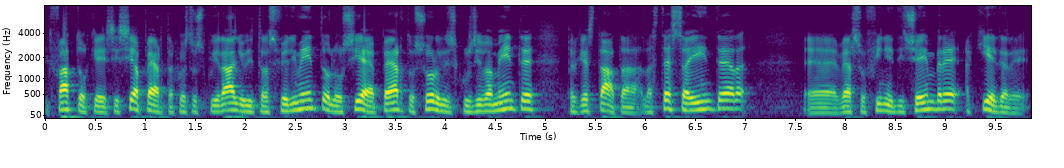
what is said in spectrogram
Il fatto che si sia aperto questo spiraglio di trasferimento lo si è aperto solo ed esclusivamente perché è stata la stessa Inter eh, verso fine dicembre a chiedere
